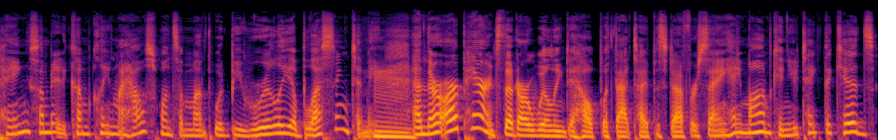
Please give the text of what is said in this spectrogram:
paying somebody to come clean my house once a month would be really a blessing to me. Mm. And there are parents that are willing to help with that type of stuff or saying, hey, mom, can you take the kids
